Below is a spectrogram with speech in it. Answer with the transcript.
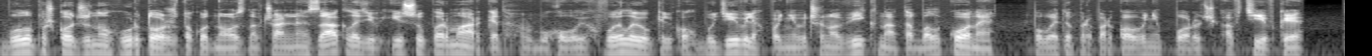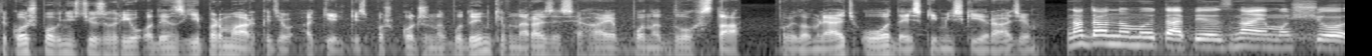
Було пошкоджено гуртожиток одного з навчальних закладів і супермаркет. Вибуховою хвилею у кількох будівлях понівечено вікна та балкони, побито припарковані поруч автівки. Також повністю згорів один з гіпермаркетів, а кількість пошкоджених будинків наразі сягає понад 200, повідомляють у Одеській міській раді. На даному етапі знаємо, що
